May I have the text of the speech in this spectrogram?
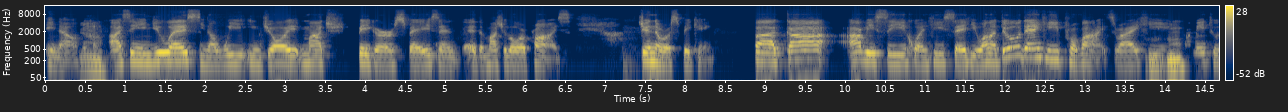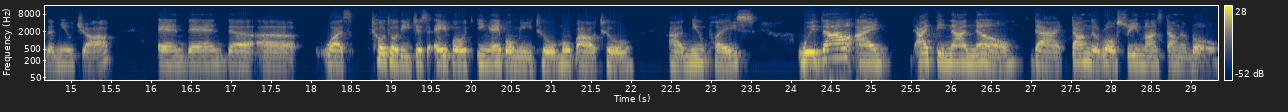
You know, yeah. I think in US, you know, we enjoy much bigger space and at a much lower price, general speaking. But God obviously when he say he want to do then he provides right he mm-hmm. me to the new job and then the uh, was totally just able enable me to move out to a new place without i i did not know that down the road three months down the road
